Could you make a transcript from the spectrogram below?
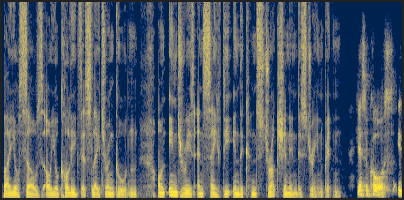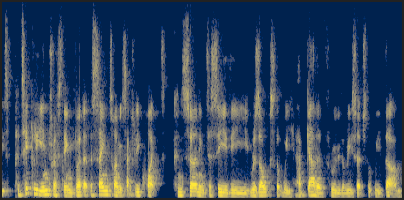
by yourselves or your colleagues at Slater and Gordon on injuries and safety in the construction industry in Britain? Yes, of course. It's particularly interesting, but at the same time, it's actually quite concerning to see the results that we have gathered through the research that we've done.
